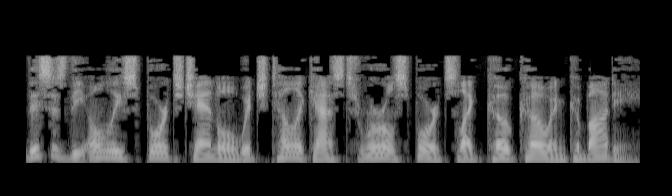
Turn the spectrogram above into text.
This is the only sports channel which telecasts rural sports like Kho-Kho and Kabaddi.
